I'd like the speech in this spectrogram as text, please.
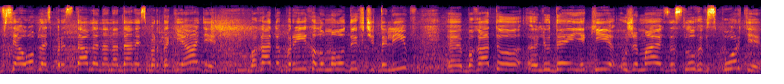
Вся область представлена на даній спартакіаді. Багато приїхало молодих вчителів, е, багато людей, які вже мають заслуги в спорті.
